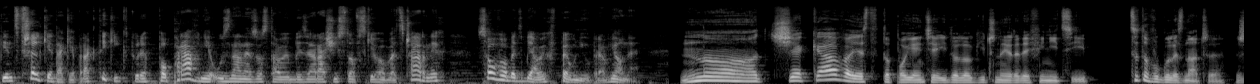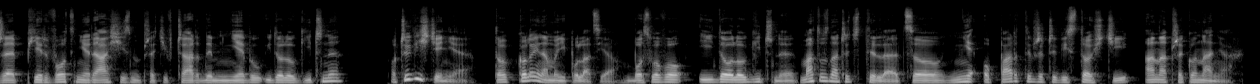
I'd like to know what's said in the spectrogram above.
więc wszelkie takie praktyki, które poprawnie uznane zostałyby za rasistowskie wobec czarnych, są wobec białych w pełni uprawnione. No, ciekawe jest to pojęcie ideologicznej redefinicji. Co to w ogóle znaczy? Że pierwotnie rasizm przeciw czarnym nie był ideologiczny? Oczywiście nie. To kolejna manipulacja, bo słowo ideologiczny ma tu znaczyć tyle, co nie oparty w rzeczywistości, a na przekonaniach.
